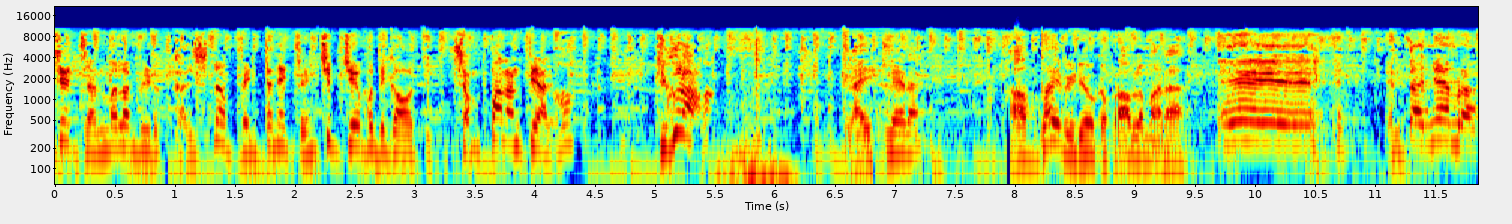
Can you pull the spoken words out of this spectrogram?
వచ్చే జన్మల వీడు కలిసిన వెంటనే ఫ్రెండ్షిప్ చేయబుద్ది కావద్దు. చంపాలనిపించాలి దిగురా. లైట్ లేరా? ఆ అబ్బాయి వీడియో ఒక ప్రాబ్లమ్ ఆరా? ఏ ఎంత అన్యాయం రా.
